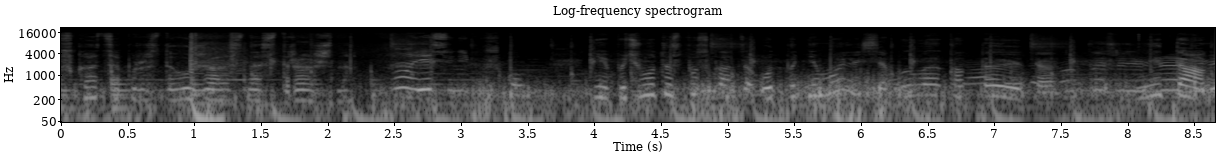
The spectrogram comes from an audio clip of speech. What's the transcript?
Спускаться просто ужасно страшно. Ну, а если не пешком. Не, почему-то спускаться. Вот поднимались, а было как-то это, не так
